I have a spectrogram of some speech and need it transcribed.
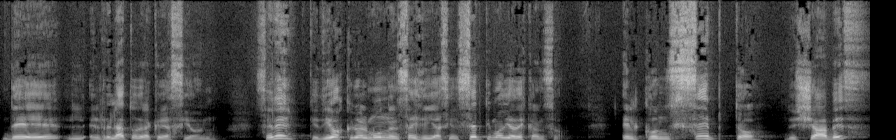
del relato de la creación, se ve que Dios creó el mundo en seis días y el séptimo día descansó el concepto de Chávez,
